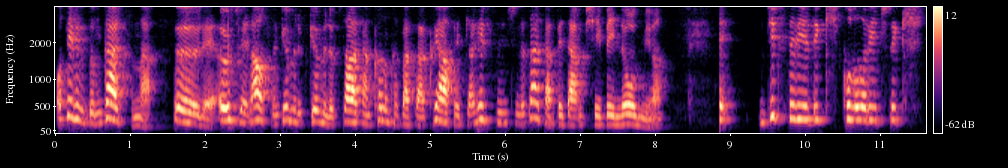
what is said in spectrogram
o televizyonun karşısına böyle örtülerin altına gömülüp gömülüp zaten kalın kazaklar, kıyafetler hepsinin içinde zaten beden bir şey belli olmuyor. E, cipsleri yedik, kolaları içtik.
